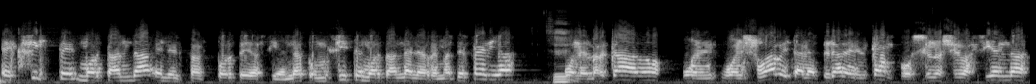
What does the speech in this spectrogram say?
Existe mortandad en el transporte de Hacienda, como existe mortandad en el remate feria, Sí. o en el mercado, o en, o en su hábitat natural en el campo. Si uno lleva Hacienda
